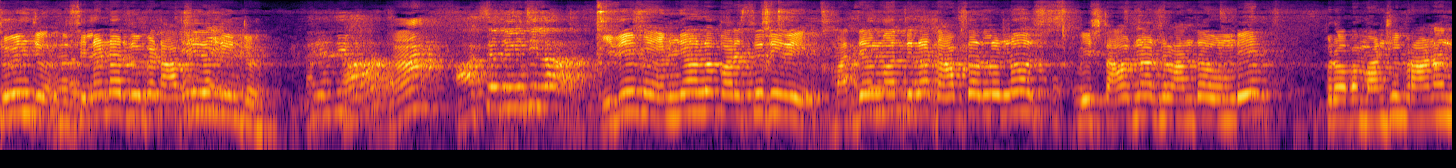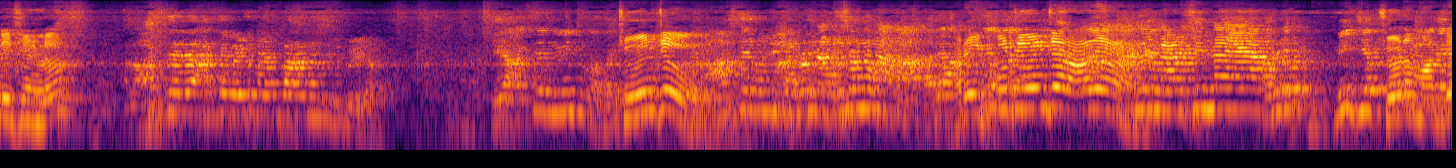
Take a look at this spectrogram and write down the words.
చూపించు నువ్వు సిలిండర్ చూపెట్టు ఆక్సిజన్ చూపించు ఆ? ఆక్సిజన్ చూపించిలా? ఇది మీ ఎంజిఎంలో పరిస్థితి ఇది. మధ్య మధ్యలో డాక్టర్లను ఈ స్టాఫ్ నర్సులు అంతా ఉండి ఇప్పుడు ఒక మనిషి ప్రాణం తీసిండ్రు చూపించు చూపించు? అరే ఇప్పుడు మీకు చెప్తాను. చూడు మధ్య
